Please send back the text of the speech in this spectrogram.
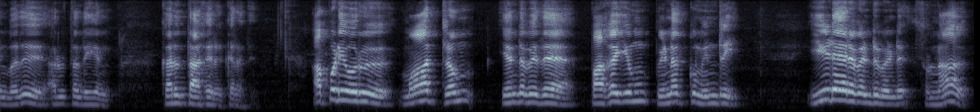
என்பது அருட்தந்தையின் கருத்தாக இருக்கிறது. அப்படி ஒரு மாற்றம் எந்தவித பகையும் பிணக்கும் இன்றி ஈடேற வேண்டும் என்று சொன்னால்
